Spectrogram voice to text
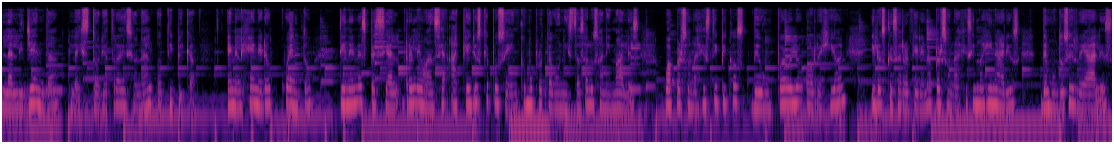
la leyenda, la historia tradicional o típica. En el género cuento tienen especial relevancia aquellos que poseen como protagonistas a los animales o a personajes típicos de un pueblo o región y los que se refieren a personajes imaginarios de mundos irreales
